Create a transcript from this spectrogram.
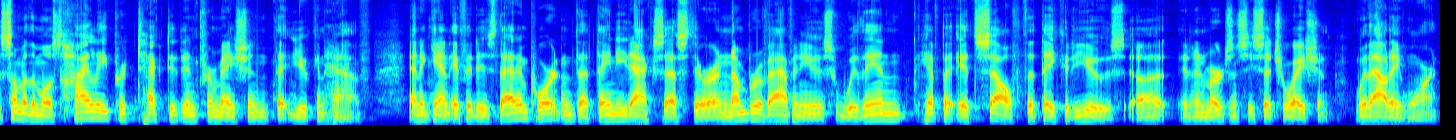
some of the most highly protected information that you can have. And again, if it is that important that they need access, there are a number of avenues within HIPAA itself that they could use uh, in an emergency situation without a warrant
